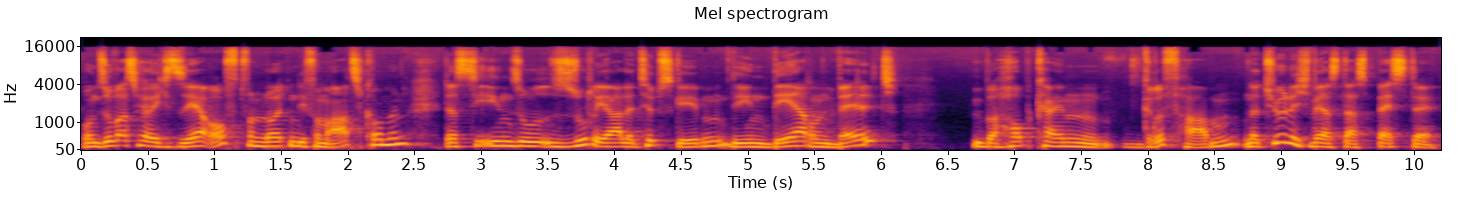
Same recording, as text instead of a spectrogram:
Und sowas höre ich sehr oft von Leuten, die vom Arzt kommen, dass sie ihnen so surreale Tipps geben, die in deren Welt überhaupt keinen Griff haben. Natürlich wäre es das Beste,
